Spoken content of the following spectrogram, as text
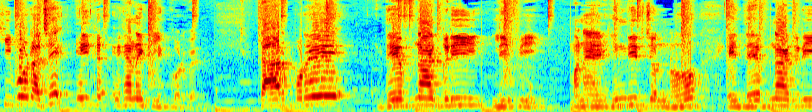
কিবোর্ড আছে এখানে ক্লিক করবেন। তারপরে দেবনাগরি লিপি মানে হিন্দির জন্য এই দেবনাগরি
